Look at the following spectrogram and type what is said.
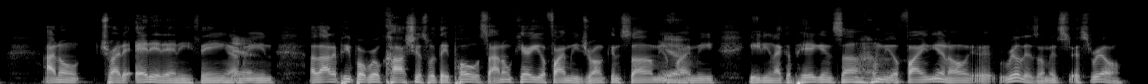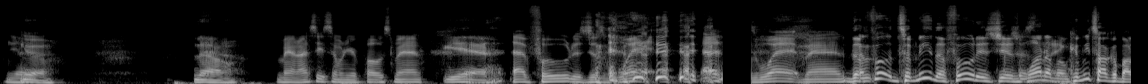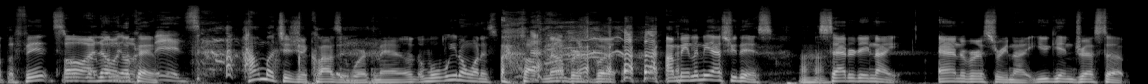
I don't try to edit anything. I mean, a lot of people are real cautious what they post. I don't care. You'll find me drunk in some. You'll Yeah. find me eating like a pig in some. You'll find, you know, uh, realism. It's it's real. yeah. yeah. Now, Man, I see some of your posts, man. yeah. That food is just wet. That is wet, man. The food to me, the food is just, just one of them. Can we talk about the fits? Oh, I know. me- the okay, Fits. how much is your closet worth, man? Well, we don't want to talk numbers, but I mean, let me ask you this: Uh-huh. Saturday night, anniversary night, you getting dressed up.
